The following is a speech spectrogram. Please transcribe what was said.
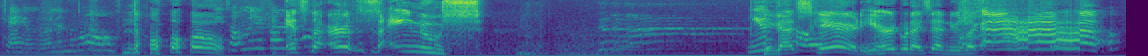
Okay, I'm going in the hole. No! You told me to go. In It's the, the Earth's anus! You He got scared. He heard what I said and he was like, ah!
